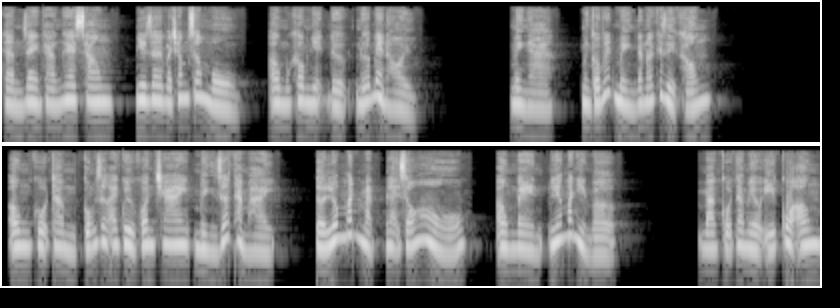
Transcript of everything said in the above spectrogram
Thẩm danh thắng nghe xong, Như rơi vào trong sương mù. Ông không nhịn được nữa bèn hỏi. Mình à, mình có biết mình đang nói cái gì không? Ông cụ thầm cũng dường anh quỷ của con trai Mình rất thảm hại. Tới lúc mất mặt lại xấu hổ Ông bèn liếc mắt nhìn vợ. Bà cụ thầm hiểu ý của ông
